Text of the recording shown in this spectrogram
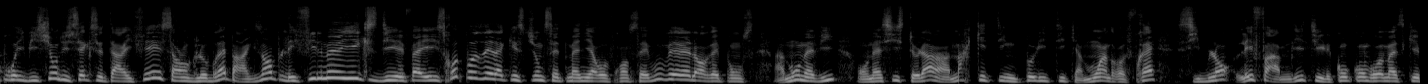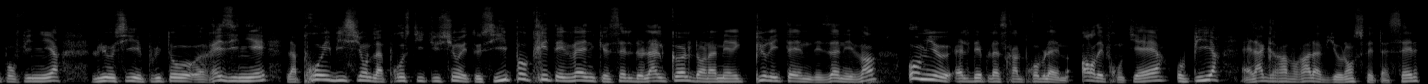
prohibition du sexe tarifé, ça engloberait par exemple les films X, dit FAIS. Reposez la question de cette manière aux Français, vous verrez leur réponse. À mon avis, on assiste là à un marketing politique à moindre frais, ciblant les femmes, dit-il. Concombre masqué pour finir, lui aussi est plutôt résigné. La prohibition de la prostitution est aussi hypocrite et vaine que celle de l'alcool dans l'Amérique puritaine des années 20. Au mieux, elle déplacera le problème hors des frontières. Au pire, elle aggravera la violence faite à celles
